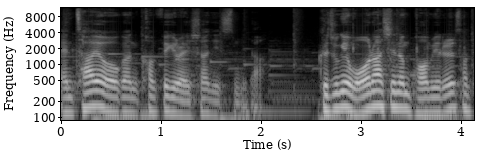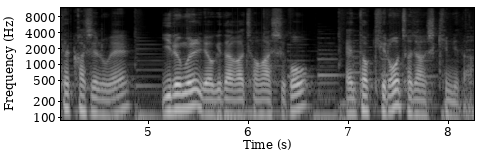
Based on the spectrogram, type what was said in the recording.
entire organ configuration이 있습니다. 그 중에 원하시는 범위를 선택하신 후에 이름을 여기다가 정하시고 엔터키로 저장시킵니다.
